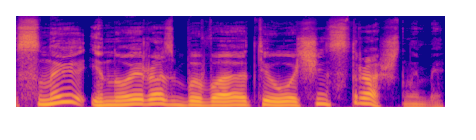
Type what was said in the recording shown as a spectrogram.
сны иной раз бывают и очень страшными.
